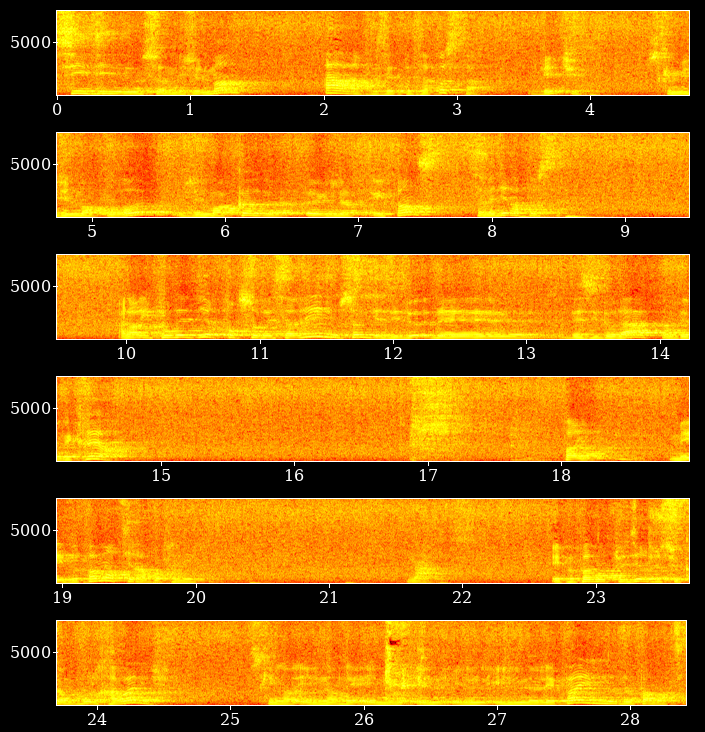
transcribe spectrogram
S'il dit nous sommes musulmans, ah, vous êtes des apostats, les tue. Parce que musulmans pour eux, musulmans comme eux ils, pensent, ça veut dire apostat. Alors il pourrait dire pour sauver sa vie, nous sommes des, idolâtres ou des mécréants. Mais il ne veut pas mentir à Abu Hanifa. Non. Il ne peut pas non plus dire je suis comme vous le Khawarij. Parce qu'il il, ne l'est pas, il ne veut pas mentir.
